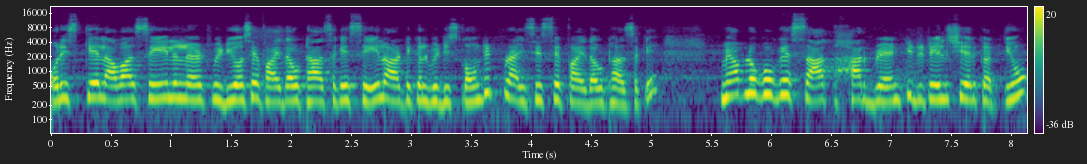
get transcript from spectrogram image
और इसके अलावा सेल अलर्ट वीडियो से फ़ायदा उठा सके सेल आर्टिकल भी डिस्काउंटेड प्राइसेस से फ़ायदा उठा सके। मैं आप लोगों के साथ हर ब्रांड की डिटेल शेयर करती हूँ।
